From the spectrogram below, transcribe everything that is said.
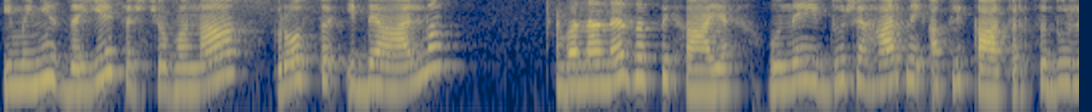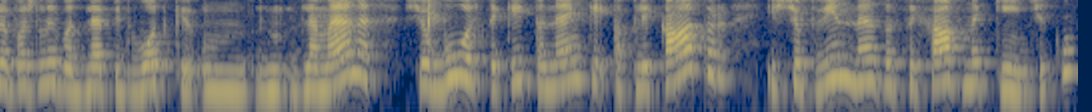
І мені здається, що вона просто ідеальна. Вона не засихає, у неї дуже гарний аплікатор. Це дуже важливо для підводки для мене, щоб був ось такий тоненький аплікатор, і щоб він не засихав на кінчику,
